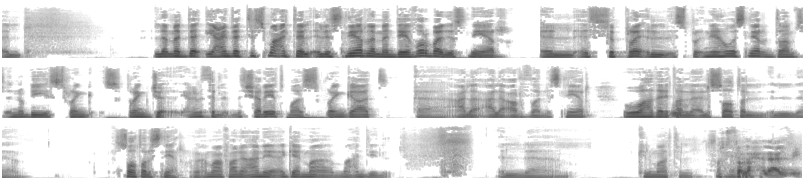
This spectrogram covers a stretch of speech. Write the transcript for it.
ال... لما د... يعني إذا تسمع أنت ال- ال snare لما دا يضربه ال snare ال- السبري السبر... يعني هو snare drums إنه بي spring spring ج... يعني مثل شريط مال springات آه على على عرضه ال snare وهو هذا اللي يطلع الصوت ال... ال... صوت ال snare ما اعرف أنا أنا again ما ما عندي ال... ال... الكلمات الصحيحة. المصطلح العلمي.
